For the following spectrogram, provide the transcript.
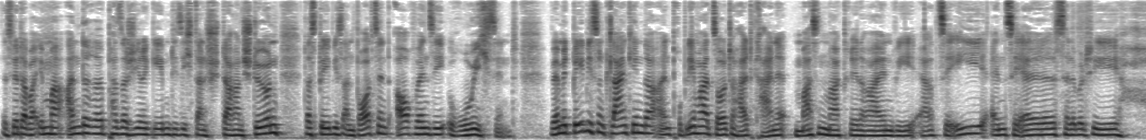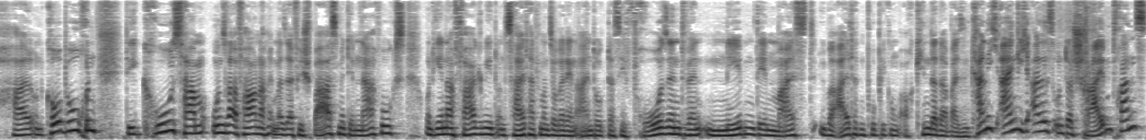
Es wird aber immer andere Passagiere geben, die sich dann daran stören, dass Babys an Bord sind, auch wenn sie ruhig sind. Wer mit Babys und Kleinkinder ein Problem hat, sollte halt keine Massenmarktreedereien wie RCI, NCL, Celebrity, Hall und Co. buchen. Die Crews haben unserer Erfahrung nach immer sehr viel Spaß mit dem Nachwuchs und je nach Fahrgebiet und Zeit hat man sogar den Eindruck, dass sie froh sind, wenn neben dem meist überalterten Publikum auch Kinder dabei sind. Kann ich eigentlich alles unterschreiben, Franz?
